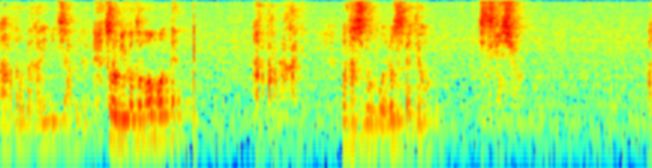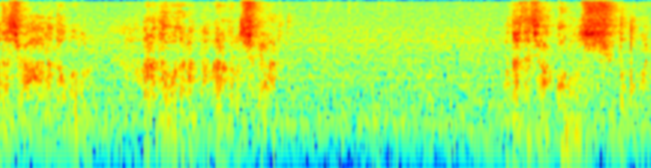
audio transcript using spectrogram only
あなたの中に満ち溢れその御言葉を持ってあなたの中に私の思いの全てを実現しよう。私はあなたを守る。あなたを我がなった。あなたの主ではあると。私たちはこの主と共に。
